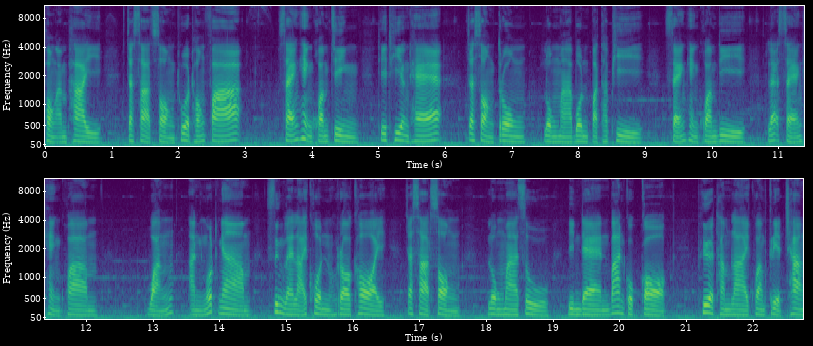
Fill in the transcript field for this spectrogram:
ผ่องอัมภัยจะสาดส่องทั่วท้องฟ้า แสงแห่งความจริงที่เที่ยงแท้จะส่องตรง ลงมาบนปัทภีแสงแห่งความดี และแสงแห่งความ หวังอันงดงาม ซึ่งหลายๆ คนรอคอย จะสาดส่อง ลงมาสู่ ดินแดนบ้านกกอก เพื่อทำลายความเกลียดชัง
